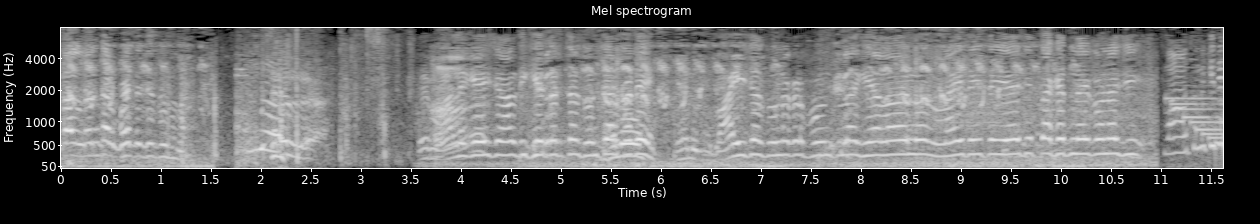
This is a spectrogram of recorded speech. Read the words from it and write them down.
चाल नंतर भेट देतो तुला. ए, मला घ्यायच्या आधी घेतात तर दोन चारकडे बाईच्या तोंडाकडे फोन तुला घ्यायला आलो. नाही तर इथे यायची ताकद नाही कोणाची. वा तुम्ही किती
